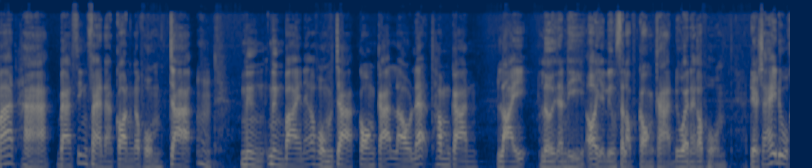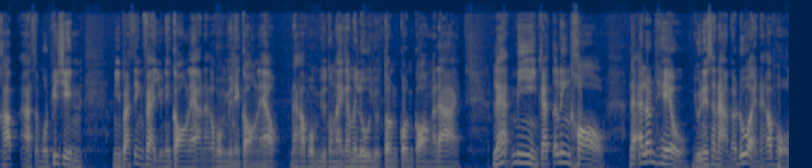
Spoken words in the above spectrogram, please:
มารถหา b a s s i n g Fan Dragon ครับผมจากหนึ่งหนึ่งใบนะครับผมจากกองการ์ดเราและทำการไลท์เลยทันทีอ้ออย่าลืมสลับกองการ์ดด้วยนะครับผมเดี๋ยวใช้ให้ดูครับอ่าสมมติพี่ชินมีบัสซิ่งแฟร์อยู่ในกองแล้วนะครับผมอยู่ในกองแล้วนะครับผมอยู่ตรงไหนก็ไม่รู้อยู่ต้นก้นกองก็ได้ และมีกัตเตอร์ลิงคอลและ a อรอนเทลอยู่ในสนามแล้วด้วยนะครับผม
